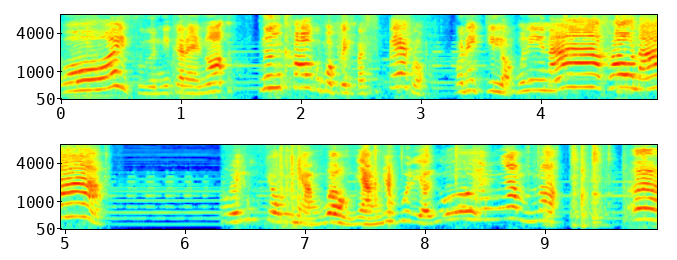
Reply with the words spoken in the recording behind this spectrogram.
โอ้ยฝืนนี่ก็ได้เนาะนึ่งข้าวก็บอกเป็นปลาสเต็กหรอกไม่ได้กินหรอกวันนี้นะเข้านะเว้นจมหยังเว่าหยังอยู่ผู้เดียวงูง่ำๆเนาะเออ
